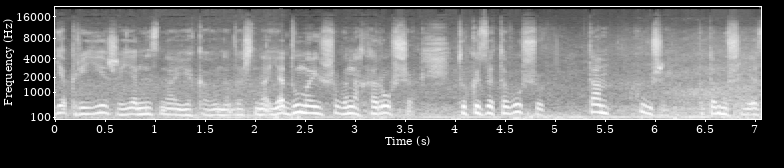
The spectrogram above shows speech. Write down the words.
Я приїжджа, я не знаю, яка вона должна. Я думаю, що вона хороша, тільки за того, що там хуже, потому что я з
